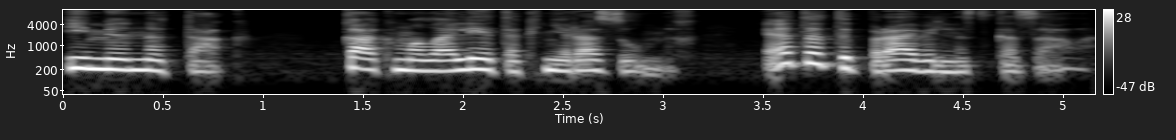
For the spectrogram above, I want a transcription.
именно так, как малолеток неразумных. Это ты правильно сказала.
